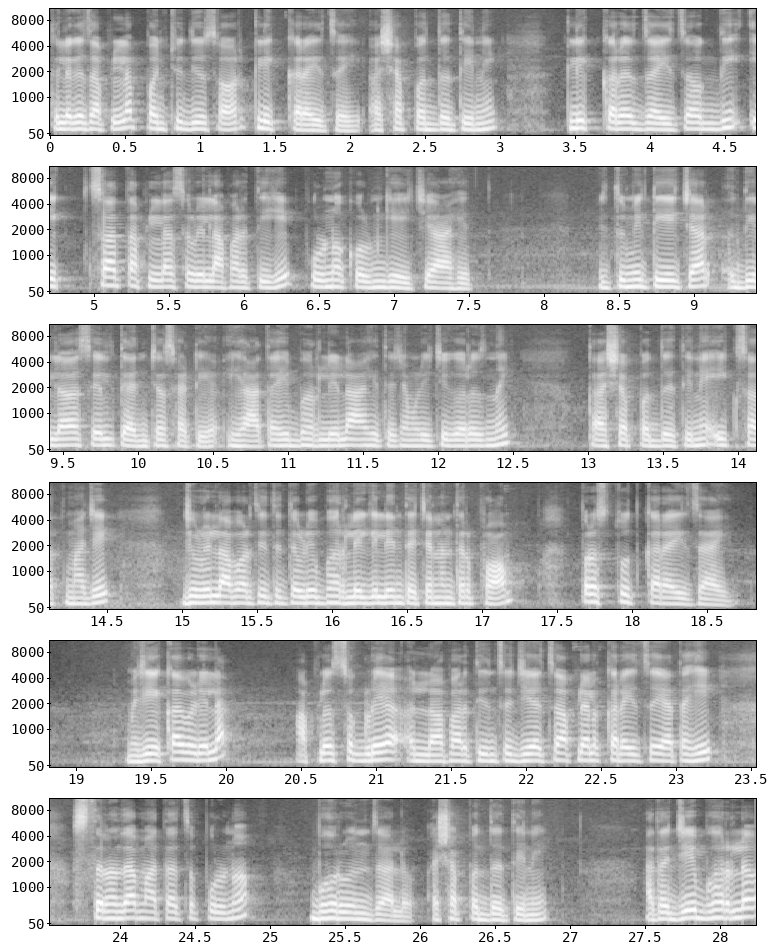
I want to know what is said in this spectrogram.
तर लगेच आपल्याला पंचवीस दिवसावर क्लिक करायचं आहे अशा पद्धतीने क्लिक करत जायचं. अगदी एकसाथ आपल्याला सगळे लाभार्थी हे पूर्ण करून घ्यायचे आहेत. म्हणजे तुम्ही टी एच आर दिला असेल त्यांच्यासाठी हे आता हे भरलेलं आहे त्याच्यामुळे याची गरज नाही. तर अशा पद्धतीने एकसाथ माझे जेवढे लाभार्थी ते तेवढे भरले गेले आणि त्याच्यानंतर फॉर्म प्रस्तुत करायचा आहे. म्हणजे एका वेळेला आपलं सगळ्या लाभार्थींचं ज्याचं आपल्याला करायचं आहे आता हे स्तनदा माताचं पूर्ण भरून झालं अशा पद्धतीने. आता जे भरलं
